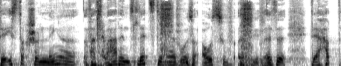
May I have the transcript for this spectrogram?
Der, der, ist doch schon länger, was war denn das letzte Mal, wo er so aus, also der hat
